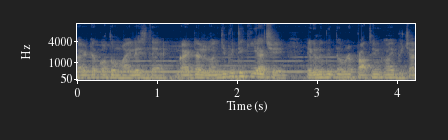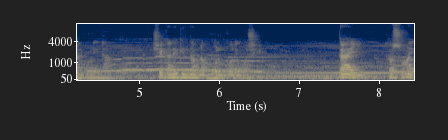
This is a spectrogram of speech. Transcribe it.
গাড়িটা কত মাইলেজ দেয়, গাড়িটার লঞ্জিভিটি কী আছে, এগুলো কিন্তু আমরা প্রাথমিকভাবে বিচার করি না। সেখানে কিন্তু আমরা ভুল করে বসি। তাই সবসময়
